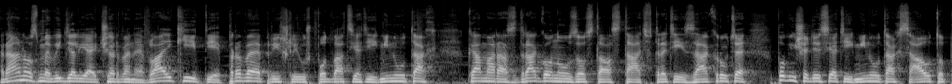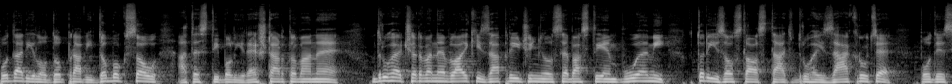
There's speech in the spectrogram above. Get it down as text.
Ráno sme videli aj červené vlajky, tie prvé prišli už po 20 minútach. Kamara z Dragonu zostal stáť v tretej zákrute, po vyše 10 minútach sa auto podarilo dopraviť do boxov a testy boli reštartované. Druhé červené vlajky zapríčinil Sebastien Buemi, ktorý zostal stáť v druhej zákrute. Po 10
